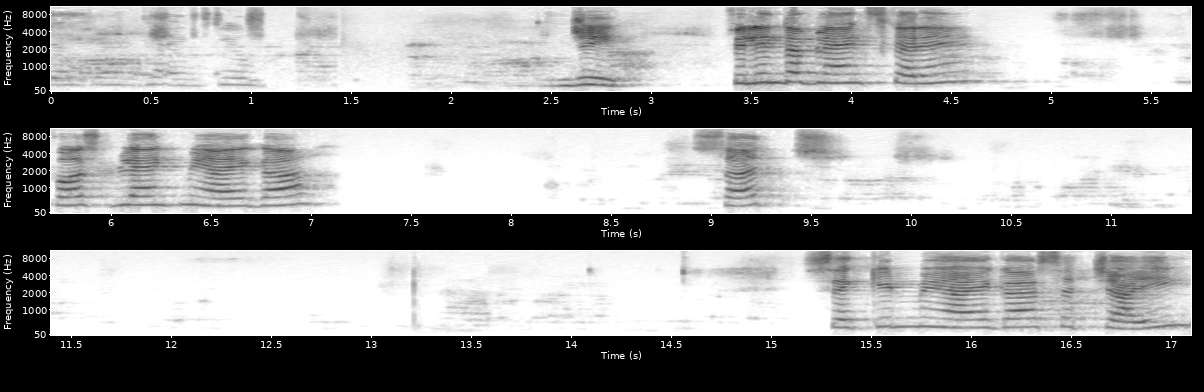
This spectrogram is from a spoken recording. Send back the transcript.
थैंक यू जी। फिल इन द ब्लैंक्स करें। फ़र्स्ट ब्लैंक में आएगा, सच। सेकंड में आएगा, सच्चाई।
